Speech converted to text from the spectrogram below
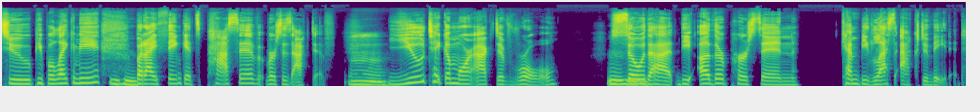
to people like me. Mhm. But I think it's passive versus active. Mm. You take a more active role so Mhm. that the other person can be less activated.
